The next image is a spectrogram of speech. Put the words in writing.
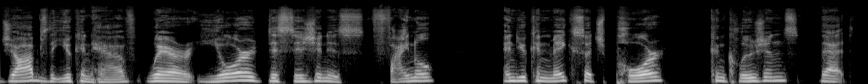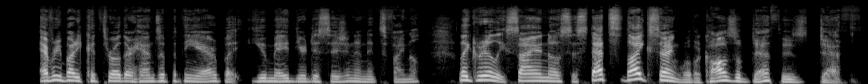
jobs that you can have where your decision is final and you can make such poor conclusions that everybody could throw their hands up in the air, but you made your decision and it's final. Like, really, cyanosis. That's like saying, well, the cause of death is death.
